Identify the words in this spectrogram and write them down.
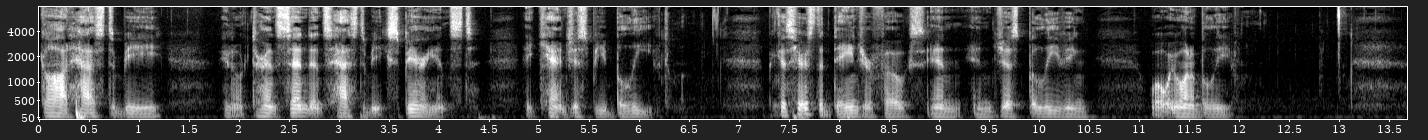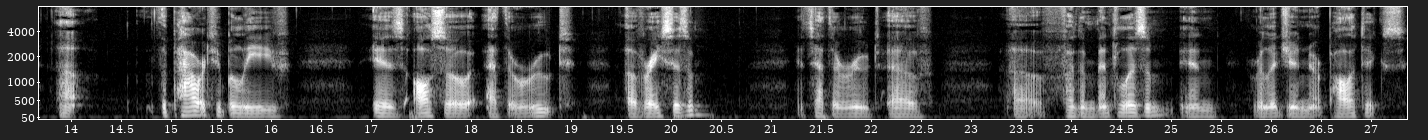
God has to be, you know, transcendence has to be experienced. It can't just be believed. Because here's the danger, folks, in in just believing what we want to believe. Uh, the power to believe is also at the root of racism. It's at the root of fundamentalism in religion or politics.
